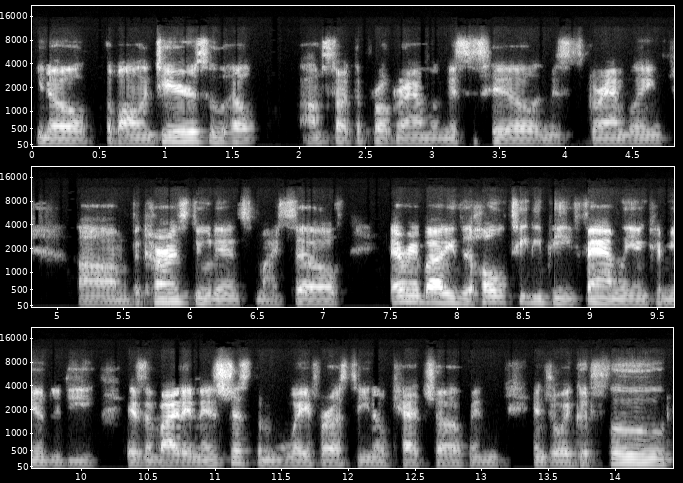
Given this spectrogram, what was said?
you know, the volunteers who help um, start the program with Mrs. Hill and Mrs. Grambling, um, the current students, myself, everybody, the whole TDP family and community is invited. And it's just a way for us to, you know, catch up and enjoy good food,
